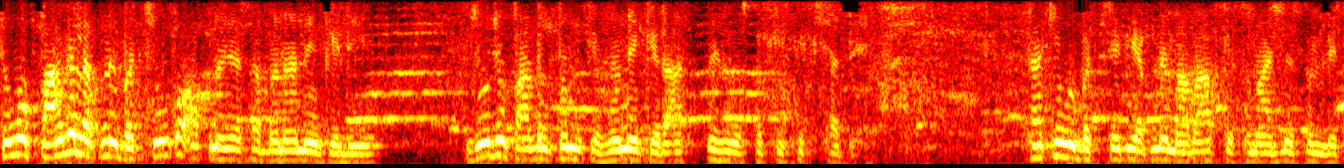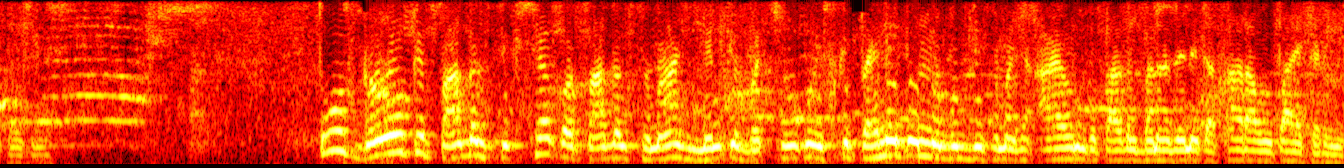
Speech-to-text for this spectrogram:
तो वो पागल अपने बच्चों को अपना जैसा बनाने के लिए, जो जो पागलपन के होने के रास्ते हैं, वो सबकी शिक्षा दे, ताकि वो बच्चे भी अपने माँ बाप के समाज में सम्मिलित हो जाए। तो उस गाँव के पागल शिक्षक और पागल समाज मिलकर बच्चों को, इसके पहले तो उनमें बुद्धि समझ आए उनको पागल बना देने का सारा उपाय करेंगे।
